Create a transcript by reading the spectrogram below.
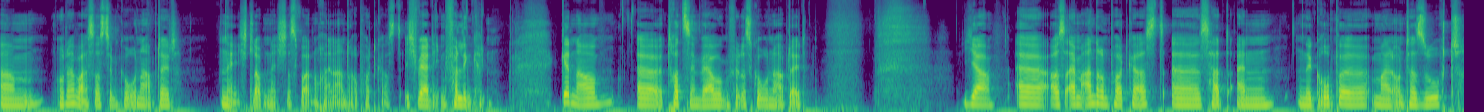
ähm, oder war es aus dem Corona-Update? Nee, ich glaube nicht. Das war noch ein anderer Podcast. Ich werde ihn verlinken. Genau. Äh, trotzdem Werbung für das Corona-Update. Ja, äh, aus einem anderen Podcast. Äh, es hat ein, eine Gruppe mal untersucht,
